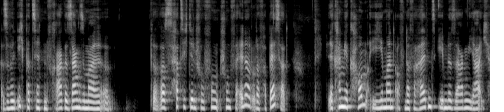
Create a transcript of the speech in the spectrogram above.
Also wenn ich Patienten frage, sagen Sie mal, äh, was hat sich denn schon, schon verändert oder verbessert? Da kann mir kaum jemand auf einer Verhaltensebene sagen, ja, ich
